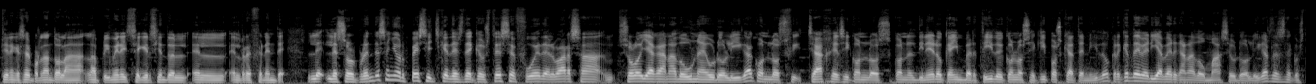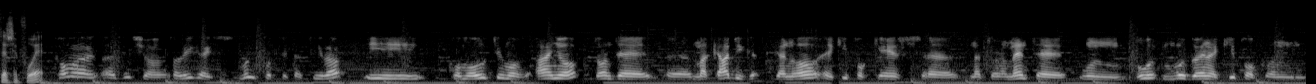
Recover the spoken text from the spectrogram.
Tiene que ser, por tanto, la, primera y seguir siendo el, referente. ¿Le, sorprende, señor Pesic, que desde que usted se fue del Barça solo haya ganado una Euroliga con los fichajes y con, los, con el dinero que ha invertido y con los equipos que ha tenido? ¿Cree que debería haber ganado más Euroligas desde que usted se fue? Como ha dicho, la liga es muy competitiva y como último año donde eh, Maccabi ganó, equipo que es eh, naturalmente un muy buen equipo con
